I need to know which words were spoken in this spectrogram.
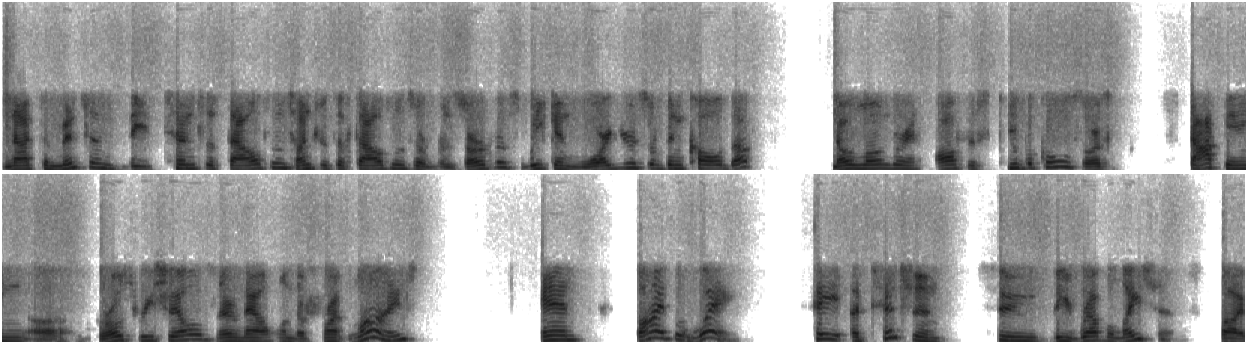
Not to mention the tens of thousands, hundreds of thousands of reservists, weekend warriors have been called up, no longer in office cubicles or stocking uh, grocery shelves. They're now on the front lines. And by the way, pay attention to the revelations by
